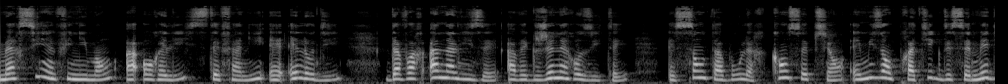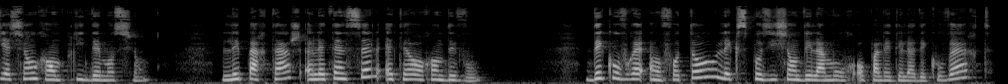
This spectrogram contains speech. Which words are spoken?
Merci infiniment à Aurélie, Stéphanie et Elodie d'avoir analysé avec générosité et sans tabou leur conception et mise en pratique de ces médiations remplies d'émotions. Les partages et l'étincelle étaient au rendez-vous. Découvrez en photo l'exposition de l'amour au Palais de la Découverte,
